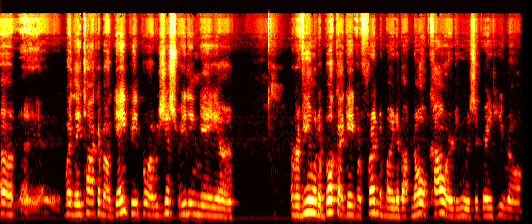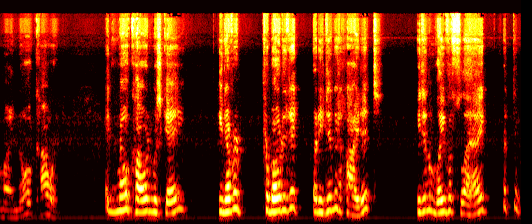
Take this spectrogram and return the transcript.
uh, when they talk about gay people, I was just reading a, uh, a review in a book I gave a friend of mine about Noel Coward, who is a great hero of mine. Noel Coward, and Noel Coward was gay. He never promoted it, but he didn't hide it. He didn't wave a flag. The-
